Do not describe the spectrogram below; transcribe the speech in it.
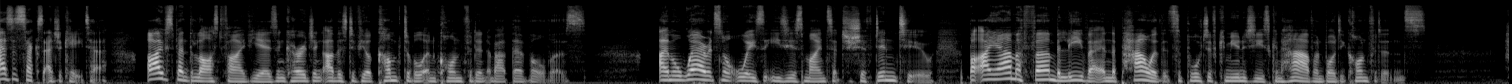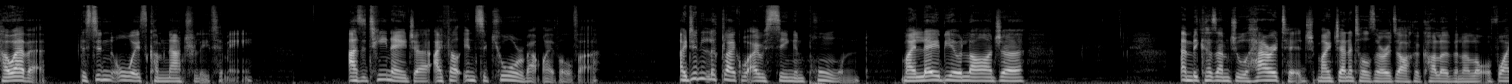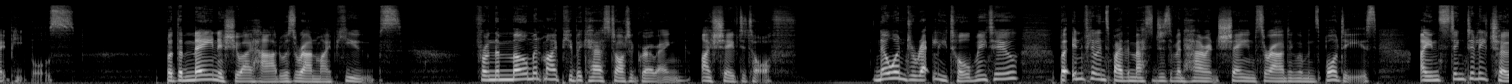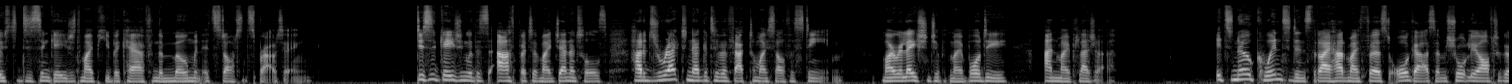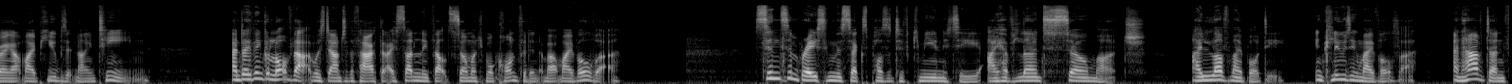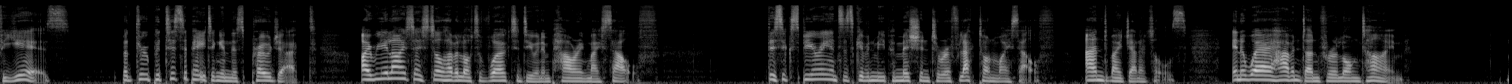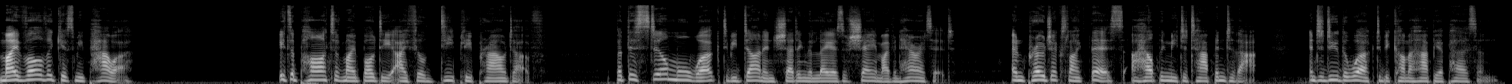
As a sex educator, I've spent the last five years encouraging others to feel comfortable and confident about their vulvas. I'm aware it's not always the easiest mindset to shift into, but I am a firm believer in the power that supportive communities can have on body confidence. However, this didn't always come naturally to me. As a teenager, I felt insecure about my vulva. I didn't look like what I was seeing in porn. My labia larger, and because I'm dual heritage, my genitals are a darker colour than a lot of white people's. But the main issue I had was around my pubes. From the moment my pubic hair started growing, I shaved it off. No one directly told me to, but influenced by the messages of inherent shame surrounding women's bodies, I instinctively chose to disengage with my pubic hair from the moment it started sprouting. Disengaging with this aspect of my genitals had a direct negative effect on my self esteem, my relationship with my body, and my pleasure. It's no coincidence that I had my first orgasm shortly after growing out my pubes at 19. And I think a lot of that was down to the fact that I suddenly felt so much more confident about my vulva. Since embracing the sex positive community, I have learned so much. I love my body, including my vulva, and have done for years. But through participating in this project, I realised I still have a lot of work to do in empowering myself. This experience has given me permission to reflect on myself and my genitals in a way I haven't done for a long time. My vulva gives me power it's a part of my body I feel deeply proud of. But there's still more work to be done in shedding the layers of shame I've inherited. And projects like this are helping me to tap into that and to do the work to become a happier person.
